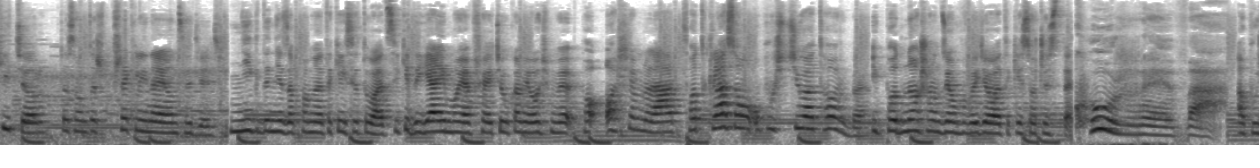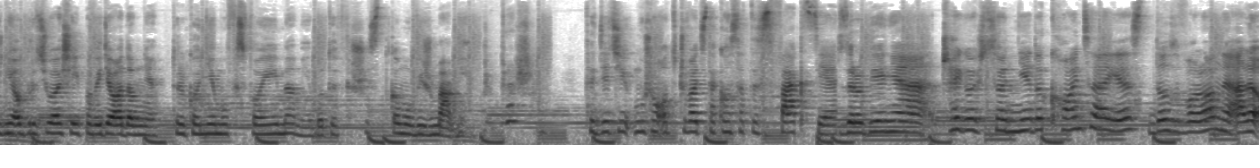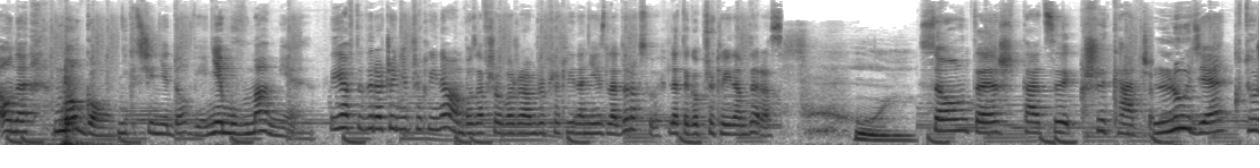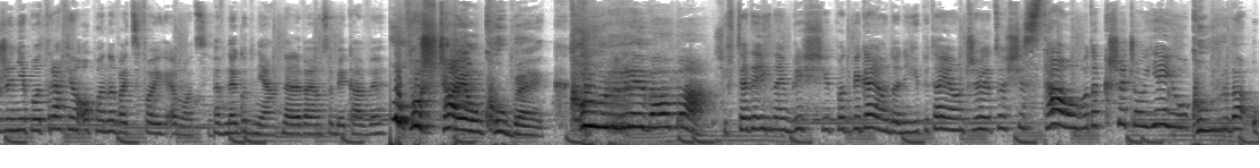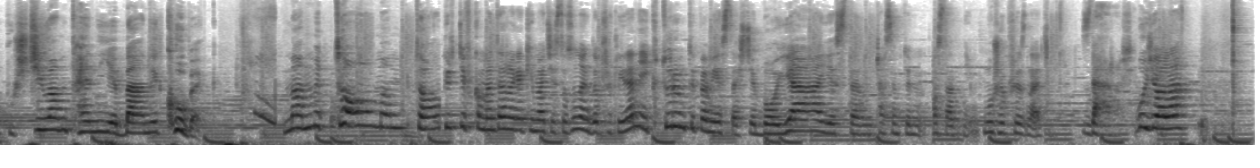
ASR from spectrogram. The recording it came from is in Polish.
Hicior. To są też przeklinające dzieci. Nigdy nie zapomnę takiej sytuacji, kiedy ja i moja przyjaciółka miałyśmy po 8 lat. Pod klasą upuściła torbę i podnosząc ją powiedziała takie soczyste kurwa. A później obróciła się i powiedziała do mnie tylko nie mów swojej mamie, bo ty wszystko mówisz mamie. Przepraszam. Te dzieci muszą odczuwać taką satysfakcję zrobienia czegoś, co nie do końca jest dozwolone, ale one mogą. Nikt się nie dowie, nie mów mamie. Ja wtedy raczej nie przeklinałam, bo zawsze uważałam, że przeklinanie jest dla dorosłych. Dlatego przeklinam teraz. Są też tacy krzykacze. Ludzie, którzy nie potrafią opanować swoich emocji. Pewnego dnia nalewają sobie kawy, upuszczają kubek. Kurwa mać! I wtedy ich najbliżsi podbiegają do nich i pytają, czy coś się stało, bo tak krzyczą, jeju, kurwa, upuściłam ten jebany kubek. Mamy to, mam to. Piszcie w komentarzach, jaki macie stosunek do przeklinania i którym typem jesteście, bo ja jestem czasem tym ostatnim. Muszę przyznać. Zdarza się. Buziola!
